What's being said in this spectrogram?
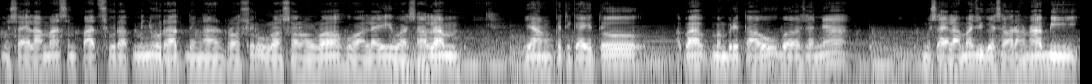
Musailamah sempat surat menyurat dengan Rasulullah Shallallahu Alaihi Wasallam yang ketika itu apa memberitahu bahwasannya Musailamah juga seorang nabi.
